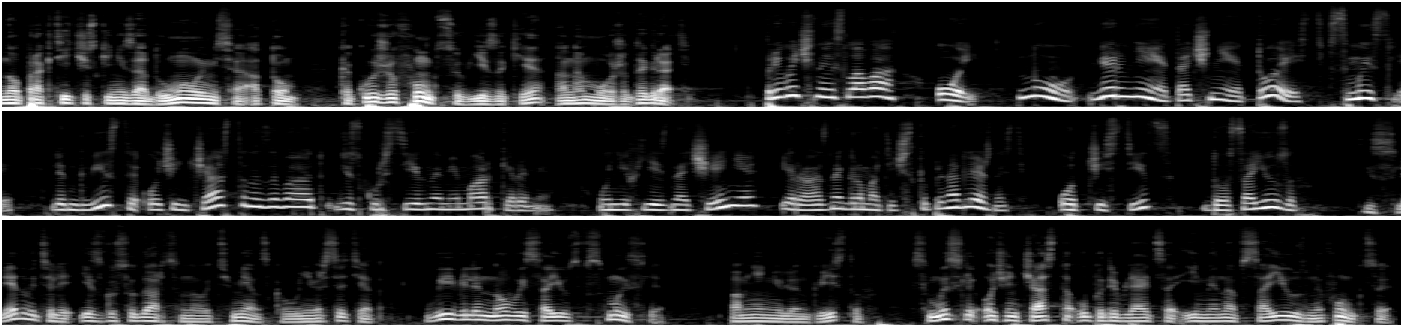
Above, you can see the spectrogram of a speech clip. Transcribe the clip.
но практически не задумываемся о том, какую же функцию в языке она может играть. Привычные слова «ой», «ну», вернее, точнее, то есть, в смысле, лингвисты очень часто называют дискурсивными маркерами. У них есть значение и разная грамматическая принадлежность, от частиц до союзов. Исследователи из Государственного Тюменского университета выявили новый союз в смысле. По мнению лингвистов, смысле очень часто употребляется именно в союзной функции,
